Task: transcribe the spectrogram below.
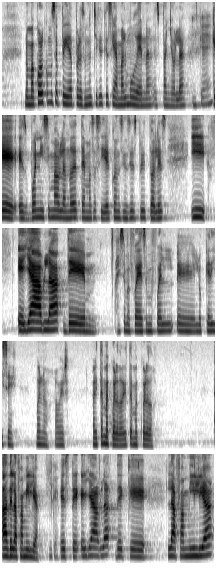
no me acuerdo cómo se apellida, pero es una chica que se llama Almudena, española, Ok. que es buenísima hablando de temas así de conciencias espirituales. Y ella habla de. Ay, se me fue, se me fue el, eh, lo que dice. Bueno, a ver, ahorita me acuerdo, ahorita me acuerdo. Ah, de la familia. Ok. Este, ella habla de que la familia,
